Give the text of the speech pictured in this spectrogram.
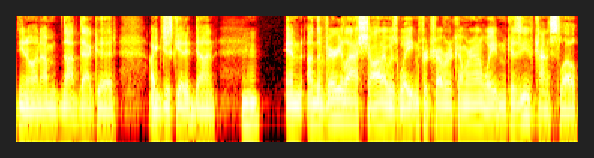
you know, and I'm not that good. I just get it done. Mhm. And on the very last shot, I was waiting for Trevor to come around, waiting because he's kind of slow.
